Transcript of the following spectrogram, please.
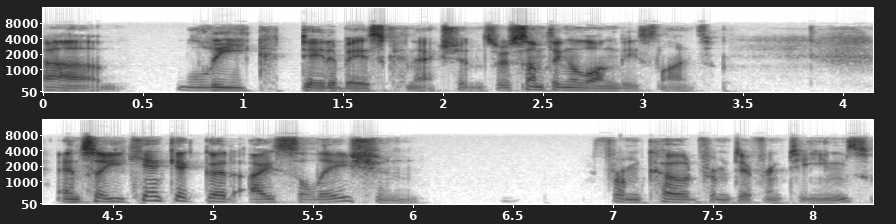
um, leak database connections or something along these lines. And so you can't get good isolation from code from different teams.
